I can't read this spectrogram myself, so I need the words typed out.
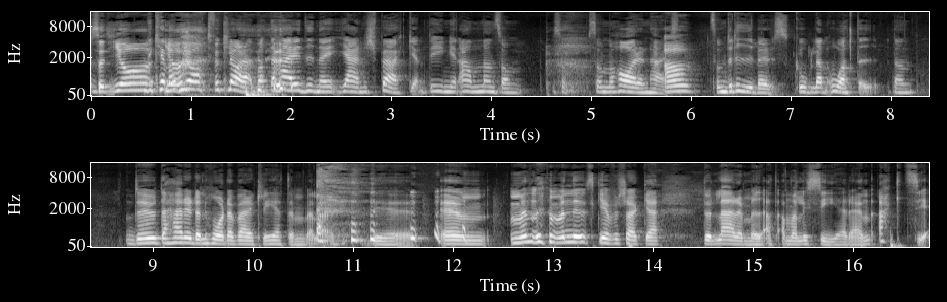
Så jag, det kan jag, vara bra att förklara att det här är dina hjärnspöken. Det är ju ingen annan som, som, som har den här, Ja. som driver skolan åt dig. Utan, Du, det här är den hårda verkligheten Bella. Det, ehm, men, men nu ska jag försöka då lära mig att analysera en aktie.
